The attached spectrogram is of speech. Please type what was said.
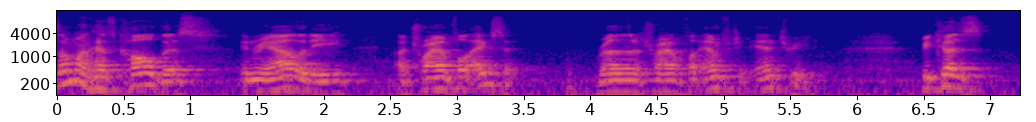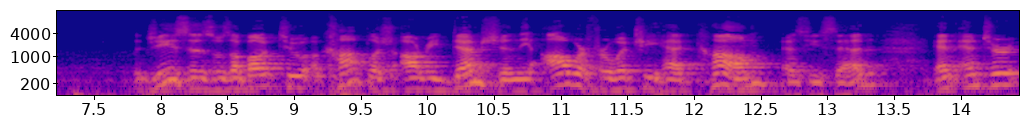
someone has called this, in reality, a triumphal exit rather than a triumphal entry. Because Jesus was about to accomplish our redemption, the hour for which he had come, as he said, and enter,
